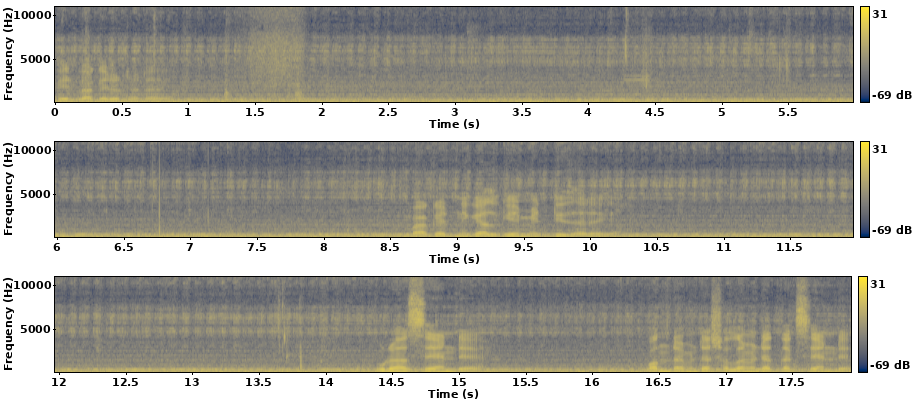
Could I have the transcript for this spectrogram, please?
फिर बकेट उठा रहा है। बकेट निकाल के मिट्टी धरेगा पूरा सैंड है पंद्रह मीटर सोलह मीटर तक सैंड है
